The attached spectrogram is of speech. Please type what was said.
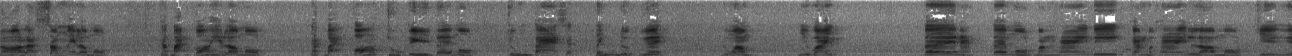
Đó là xong L1 các bạn có L1 các bạn có chu kỳ T1 chúng ta sẽ tính được G đúng không? Như vậy, T nè T1 bằng 2 pi căn bậc 2 L1 chia G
